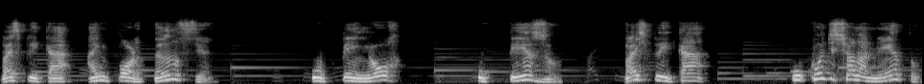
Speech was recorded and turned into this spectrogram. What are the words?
vai explicar a importância, o penhor, o peso, vai explicar o condicionamento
